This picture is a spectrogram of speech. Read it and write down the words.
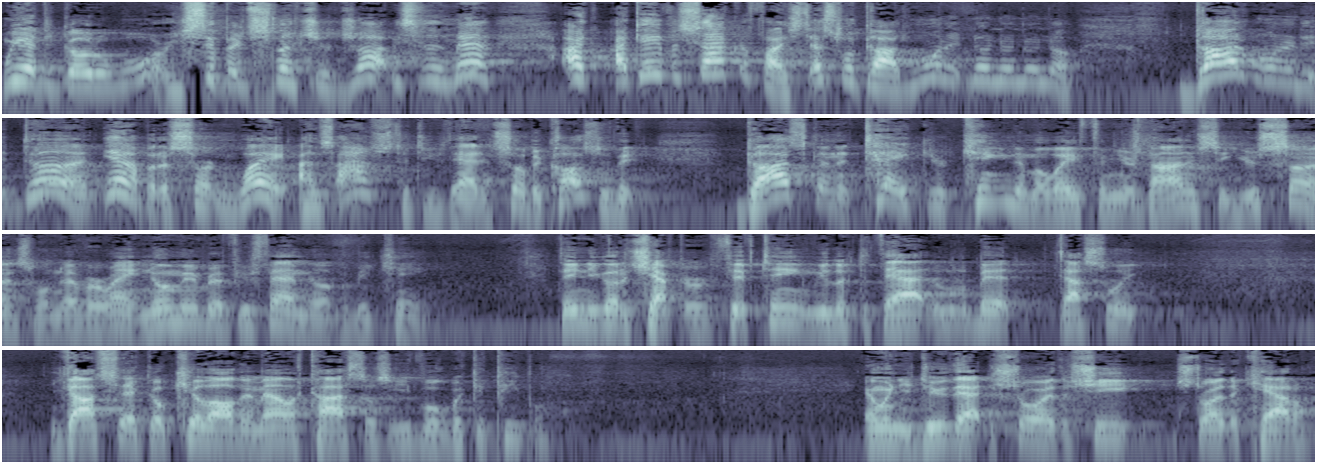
We had to go to war. He said, But it's not your job. He said, Man, I, I gave a sacrifice. That's what God wanted. No, no, no, no. God wanted it done, yeah, but a certain way. I was asked to do that. And so, because of it, God's going to take your kingdom away from your dynasty. Your sons will never reign. No member of your family will ever be king. Then you go to chapter 15. We looked at that a little bit last week. God said, Go kill all the Amalekites, those evil, wicked people. And when you do that, destroy the sheep, destroy the cattle.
